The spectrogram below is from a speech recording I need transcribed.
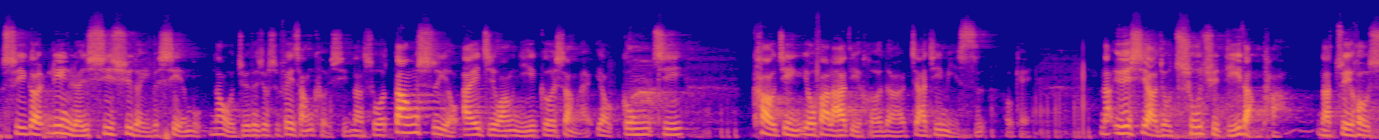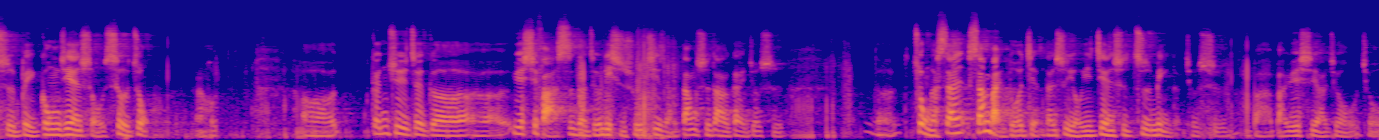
是一个令人唏嘘的一个谢幕。那我觉得就是非常可惜。那说当时有埃及王尼哥上来要攻击靠近幼发拉底河的加基米斯，OK，那约西亚就出去抵挡他。那最后是被弓箭手射中，然后呃，根据这个呃约西法斯的这个历史书记载，当时大概就是。呃，中了三三百多箭，但是有一箭是致命的，就是把把约西亚就就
